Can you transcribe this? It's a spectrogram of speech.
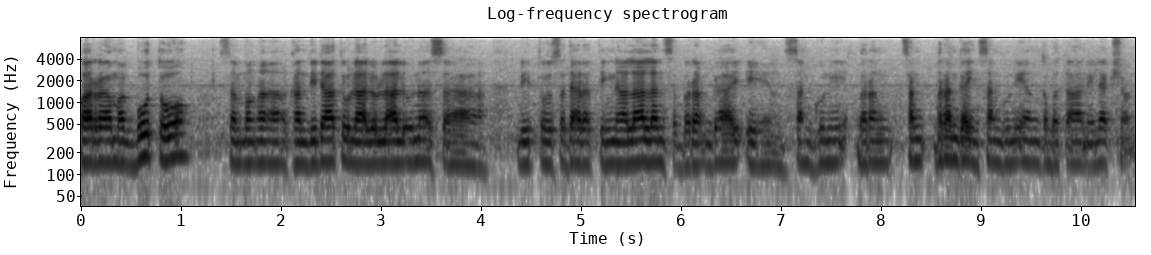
para magboto sa mga kandidato lalo-lalo na sa dito sa darating na halalan sa barangay in Sangguni barang, Sang, barangay in Sangguniang Kabataan elections.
